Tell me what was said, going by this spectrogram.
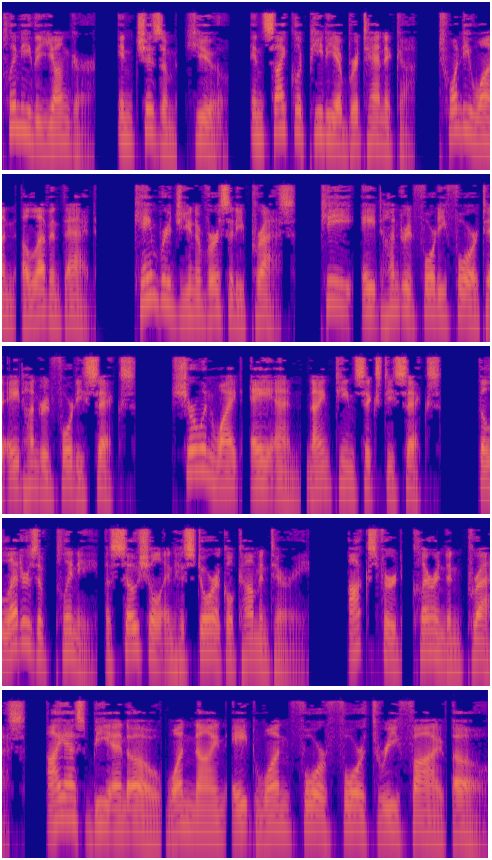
Pliny the Younger. In Chisholm, Hugh. Encyclopædia Britannica. 21 11th ed. Cambridge University Press p. 844–846. Sherwin-White, A. N. 1966. The Letters of Pliny, A Social and Historical Commentary. Oxford, Clarendon Press. ISBN 0-19-814435-0.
